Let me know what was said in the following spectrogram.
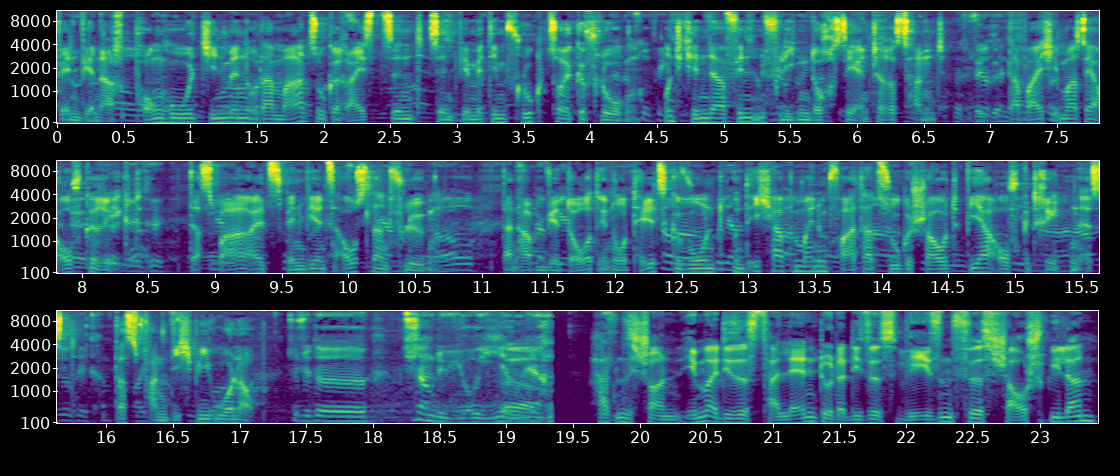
Wenn wir nach Ponghu, Jinmen oder Matsu gereist sind, sind wir mit dem Flugzeug geflogen. Und Kinder finden Fliegen doch sehr interessant. Da war ich immer sehr aufgeregt. Das war, als wenn wir ins Ausland flögen. Dann haben wir dort in Hotels gewohnt und ich habe meinem Vater zugeschaut, wie er aufgetreten ist. Das fand ich wie Urlaub. Hatten Sie schon immer dieses Talent oder dieses Wesen fürs Schauspielern?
